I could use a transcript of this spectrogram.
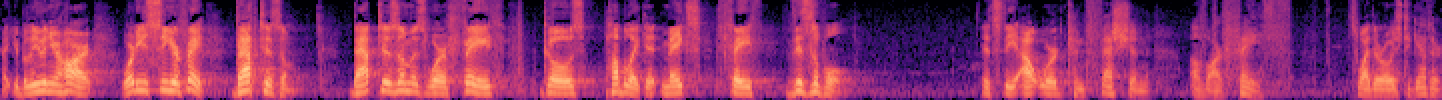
right? You believe in your heart. Where do you see your faith? Baptism. Baptism is where faith goes public. It makes faith visible. It's the outward confession of our faith. That's why they're always together.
